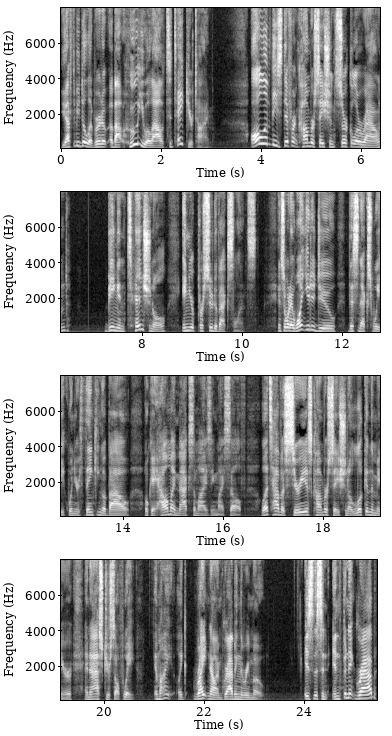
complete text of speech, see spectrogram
You have to be deliberate about who you allow to take your time. All of these different conversations circle around being intentional in your pursuit of excellence. And so, what I want you to do this next week when you're thinking about, okay, how am I maximizing myself? Let's have a serious conversation, a look in the mirror, and ask yourself, wait, am I like right now I'm grabbing the remote. Is this an infinite grab?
